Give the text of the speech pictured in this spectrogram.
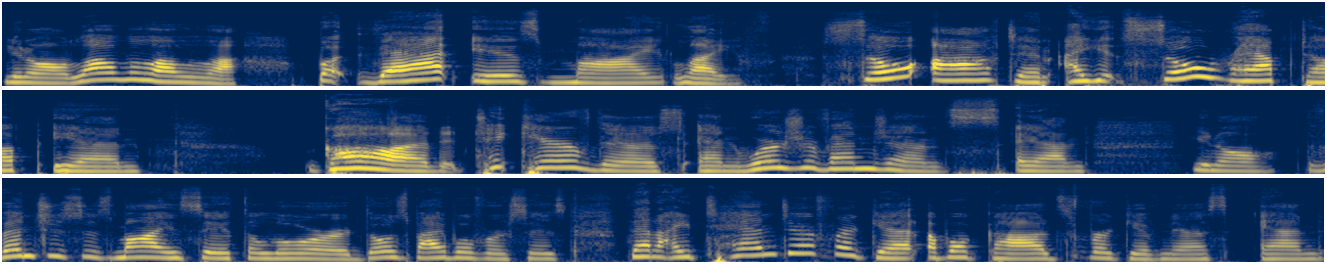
you know, la, la, la, la, la. But that is my life. So often I get so wrapped up in God, take care of this, and where's your vengeance? And you know, the vengeance is mine, saith the Lord, those Bible verses, that I tend to forget about God's forgiveness and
